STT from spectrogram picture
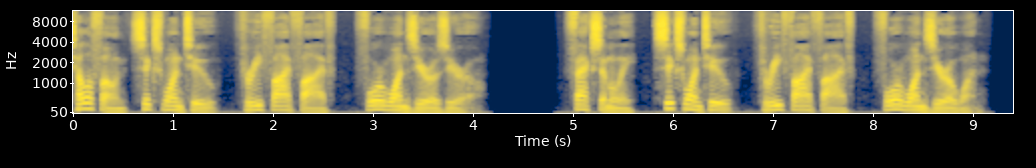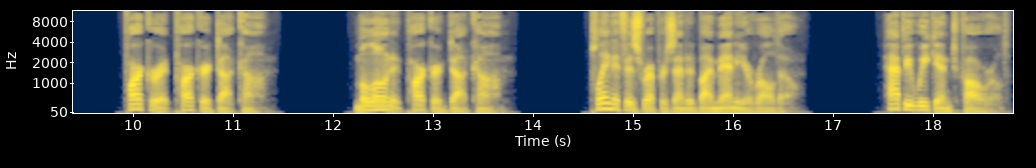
Telephone 612 355 4100. Facsimile 612 355 4101. Parker at parker.com. Malone at parker.com. Plaintiff is represented by Manny Hiraldo. Happy weekend, World.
